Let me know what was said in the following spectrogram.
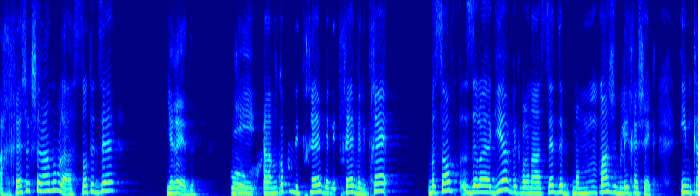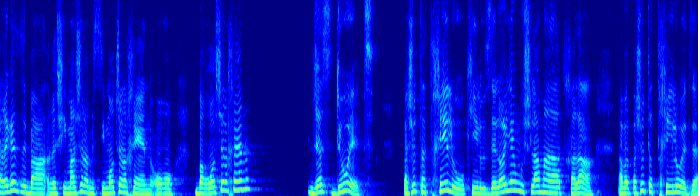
החשק שלנו לעשות את זה ירד. כי אנחנו כל פעם נדחה ונדחה ונדחה, בסוף זה לא יגיע וכבר נעשה את זה ממש בלי חשק. אם כרגע זה ברשימה של המשימות שלכם או בראש שלכם, just do it. פשוט תתחילו, כאילו זה לא יהיה מושלם מההתחלה, אבל פשוט תתחילו את זה.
